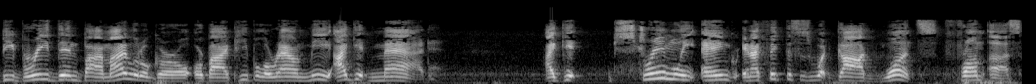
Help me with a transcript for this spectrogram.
be breathed in by my little girl or by people around me. I get mad. I get extremely angry. And I think this is what God wants from us.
